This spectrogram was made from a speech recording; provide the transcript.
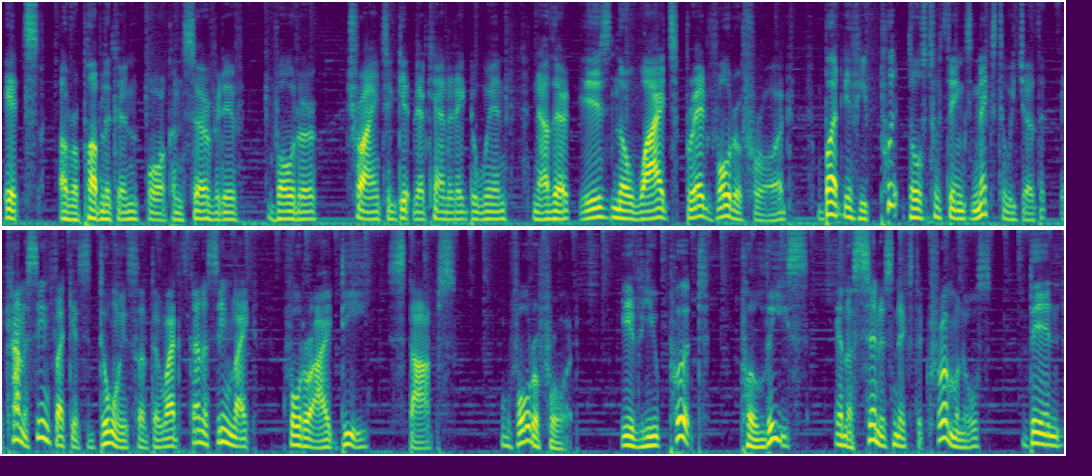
it's a Republican or a conservative voter trying to get their candidate to win. Now, there is no widespread voter fraud, but if you put those two things next to each other, it kind of seems like it's doing something, right? It kind of seems like voter ID stops voter fraud. If you put police in a sentence next to criminals, then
